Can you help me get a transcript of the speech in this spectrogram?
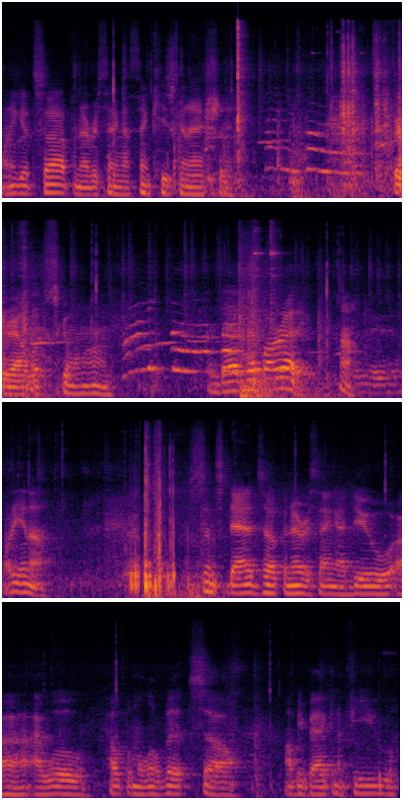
when he gets up and everything, I think he's gonna actually figure out what's going on. And Dad's up already. Huh, what do you know? Since Dad's up and everything, I do, uh, I will help him a little bit, so I'll be back in a few.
